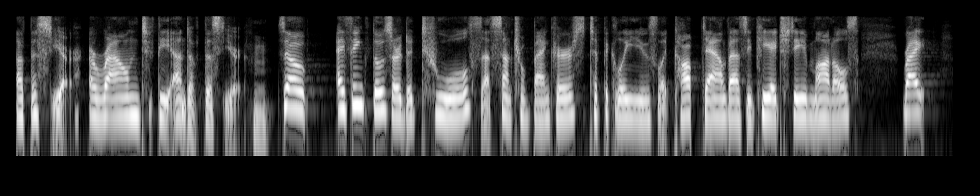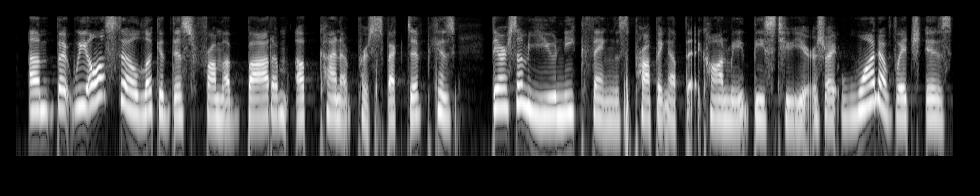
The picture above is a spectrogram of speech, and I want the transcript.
of this year, around the end of this year. Hmm. So I think those are the tools that central bankers typically use, like top down, VASI PhD models, right? Um, but we also look at this from a bottom up kind of perspective because there are some unique things propping up the economy these two years, right? One of which is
